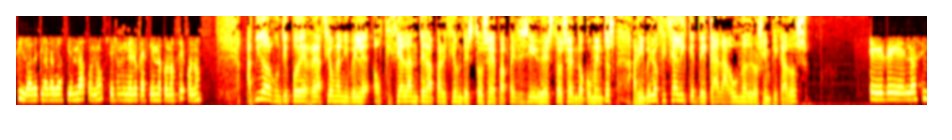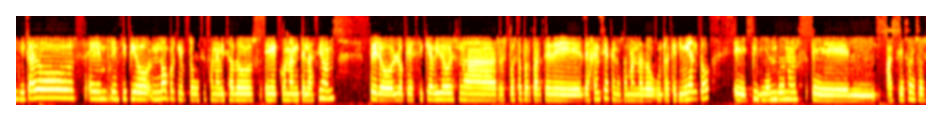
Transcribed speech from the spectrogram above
si lo ha declarado Hacienda o no, si es un dinero que Hacienda conoce o no. ¿Ha habido algún tipo de reacción a nivel oficial ante la aparición de estos eh, papeles y de estos eh, documentos a nivel oficial y que de cada uno de los implicados? Eh, de los implicados, en principio no, porque todos están avisados eh, con antelación, pero lo que sí que ha habido es una respuesta por parte de, agencia que nos ha mandado un requerimiento eh, pidiéndonos el acceso a esos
